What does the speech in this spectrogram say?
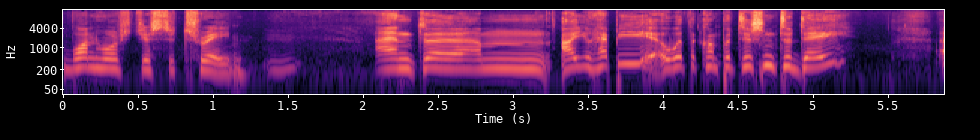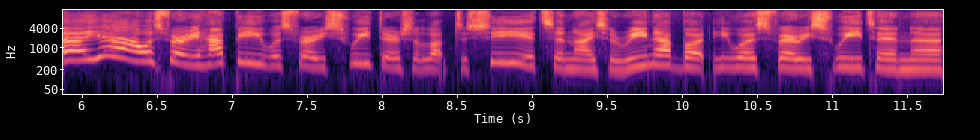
one horse just to train. Mm -hmm. And um, are you happy with the competition today? Uh, yeah, I was very happy. He was very sweet. There's a lot to see. It's a nice arena, but he was very sweet and uh,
